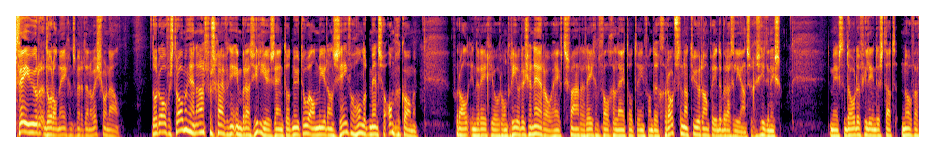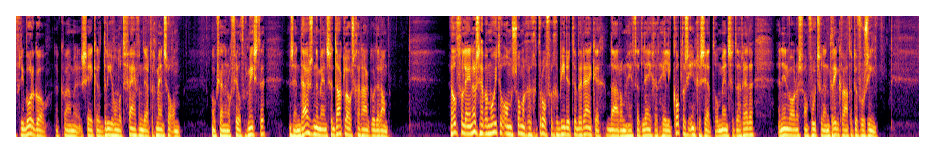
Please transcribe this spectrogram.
Twee uur door Almegens met het NOS-journaal. Door de overstromingen en aardverschuivingen in Brazilië... zijn tot nu toe al meer dan 700 mensen omgekomen. Vooral in de regio rond Rio de Janeiro... heeft zware regenval geleid tot een van de grootste natuurrampen... in de Braziliaanse geschiedenis. De meeste doden vielen in de stad Nova Friburgo. Daar kwamen zeker 335 mensen om. Ook zijn er nog veel vermisten... en zijn duizenden mensen dakloos geraakt door de ramp. Hulpverleners hebben moeite om sommige getroffen gebieden te bereiken. Daarom heeft het leger helikopters ingezet om mensen te redden... en inwoners van voedsel en drinkwater te voorzien.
